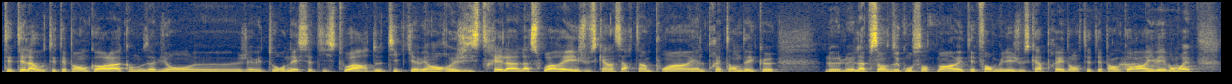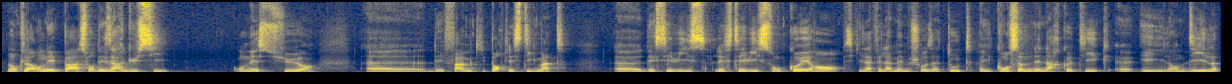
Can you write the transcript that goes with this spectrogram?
T'étais là ou t'étais pas encore là quand nous avions... J'avais tourné cette histoire de type qui avait enregistré la soirée jusqu'à un certain point et elle prétendait que l'absence de consentement avait été formulée jusqu'après, donc n'était pas encore arrivé, bon bref. Donc là, on n'est pas sur des arguties, on est sur euh, des femmes qui portent les stigmates euh, des sévices. Les sévices sont cohérents, puisqu'il a fait la même chose à toutes. Il consomme des narcotiques euh, et il en deal.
